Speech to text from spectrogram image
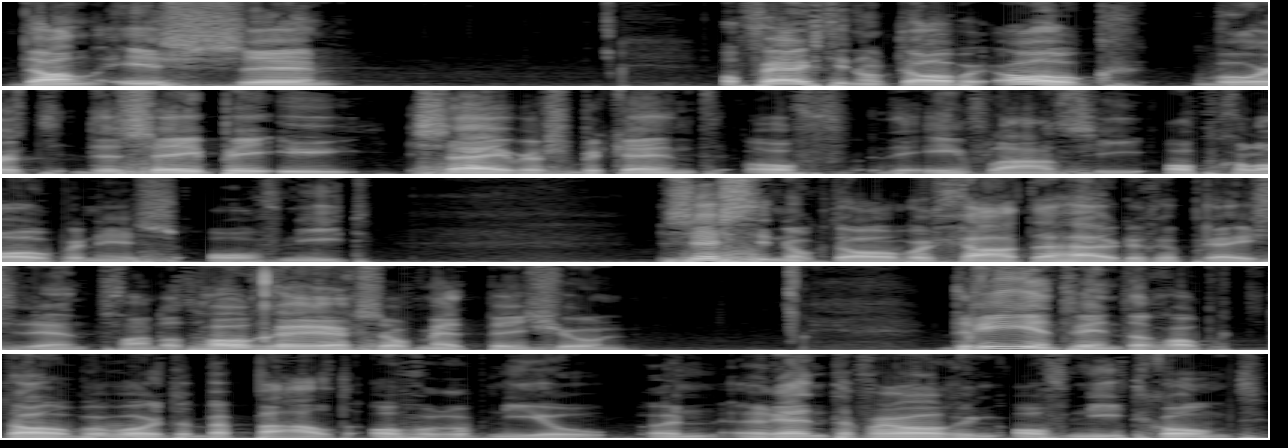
Dan is uh, op 15 oktober ook wordt de CPU-cijfers bekend of de inflatie opgelopen is of niet. 16 oktober gaat de huidige president van het Hoge Rechtshof met pensioen. 23 oktober wordt er bepaald of er opnieuw een renteverhoging of niet komt.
